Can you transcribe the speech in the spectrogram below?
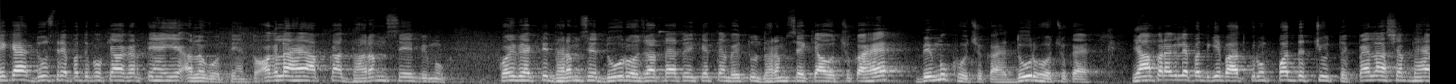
ठीक है? दूसरे पद को क्या करते हैं? ये अलग होते हैं। तो अगला है आपका धर्म से विमुख। कोई व्यक्ति धर्म से दूर हो जाता है तो ये कहते हैं, भाई, तू धर्म से क्या हो चुका है? विमुख हो चुका है, दूर हो चुका है। यहाँ पर अगले पद की बात करूँ पद च्युत पहला शब्द है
